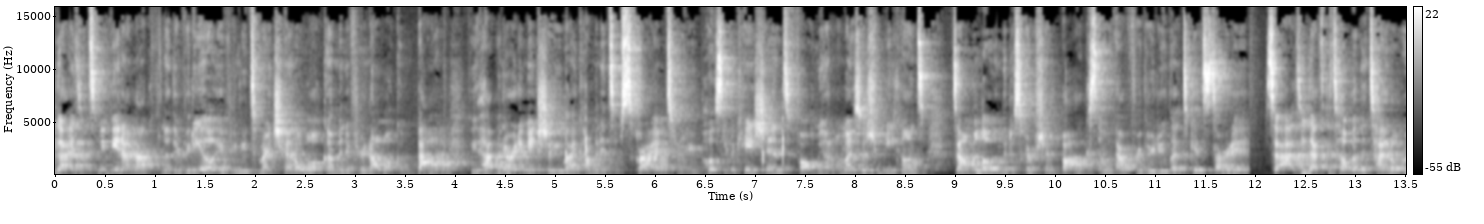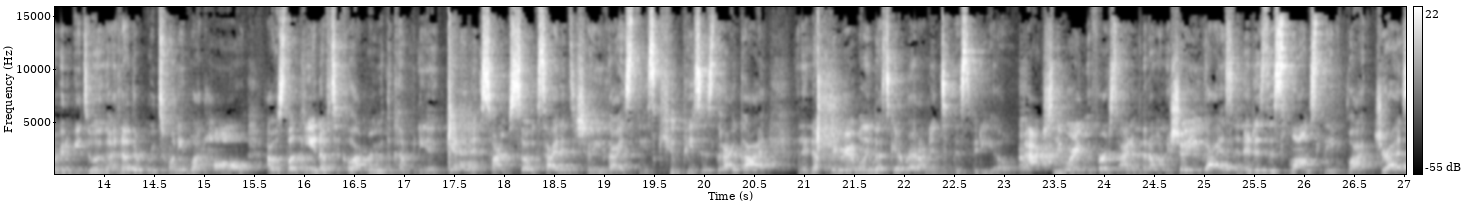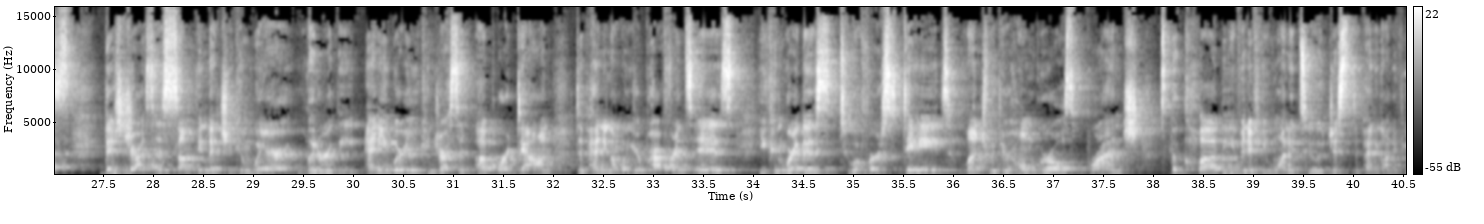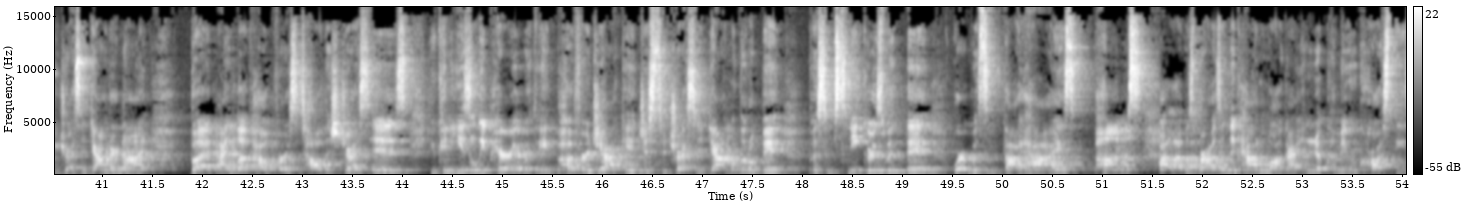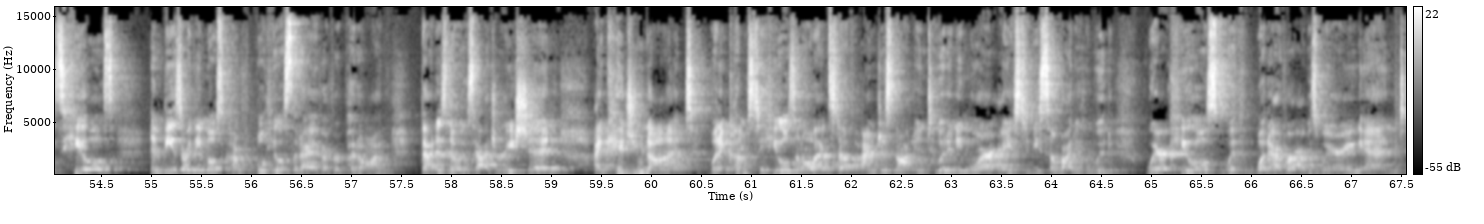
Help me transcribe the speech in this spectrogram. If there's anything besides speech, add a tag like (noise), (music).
you guys? It's me, Vienna, back with another video. If you're new to my channel, welcome, and if you're not, welcome back. If you haven't already, make sure you like, comment, and subscribe, turn on your post notifications, follow me on all my social media accounts down below in the description box, and without further ado, let's get started. So as you guys can tell by the title, we're going to be doing another Rue 21 haul. I was lucky enough to collaborate with the company again, so I'm so excited to show you guys these cute pieces that I got. And enough rambling, let's get right on into this video. I'm actually wearing the first item that I want to show you guys, and it is this long sleeve black dress. This dress is something that you can wear literally anywhere. You can dress it up or down depending on what your preference is. You can wear this to a first date, lunch with your homegirls, brunch, the club, even if you wanted to, just depending on if you dress it down or not but I love how versatile this dress is. You can easily pair it with a puffer jacket just to dress it down a little bit, put some sneakers with it, wear it with some thigh highs, pumps. While I was browsing the catalog, I ended up coming across these heels and these are the most comfortable heels that I have ever put on. That is no exaggeration. I kid you not, when it comes to heels and all that stuff, I'm just not into it anymore. I used to be somebody who would wear heels with whatever I was wearing and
